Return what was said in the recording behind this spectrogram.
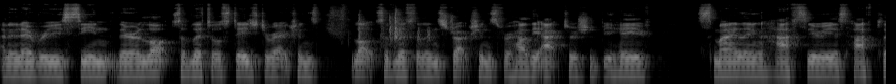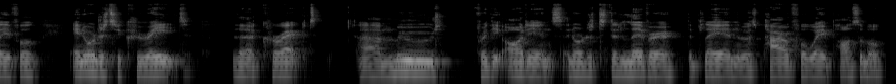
and in every scene, there are lots of little stage directions, lots of little instructions for how the actor should behave smiling, half serious, half playful, in order to create the correct uh, mood for the audience, in order to deliver the play in the most powerful way possible.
